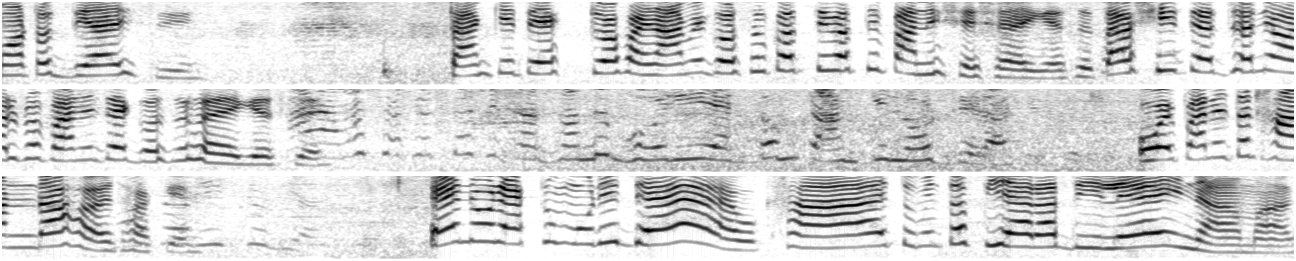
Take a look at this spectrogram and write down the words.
মোটর দিয়েছি টাঙ্কিতে একটুও পানি আমি গোসল করতে করতে পানি শেষ হয়ে গেছে। তাও শীতের জন্য অল্প পানিতে গোসল হয়ে গেছে। জন্য ভরি একদম টাঙ্কি লোড দিয়ে রাখেছে। ওই পানি তো ঠান্ডা হয়ে থাকে। একটু দিয়া। এ নূর একটু মুড়ি দাও। খাই তুমি তো পেয়ারা দিলেই না আমার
